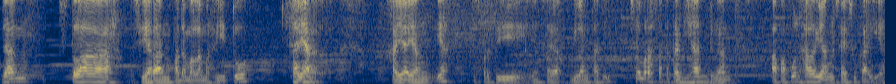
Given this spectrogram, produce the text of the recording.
Dan setelah siaran pada malam hari itu saya kayak yang ya seperti yang saya bilang tadi saya merasa ketagihan dengan apa pun hal yang saya sukai ya.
